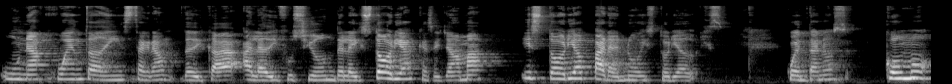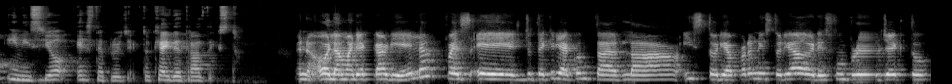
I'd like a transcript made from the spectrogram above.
una cuenta de Instagram dedicada a la difusión de la historia que se llama Historia para no historiadores. Cuéntanos ¿Cómo inició este proyecto? ¿Qué hay detrás de esto? Bueno, hola María Gabriela, pues eh, yo te quería contar la historia para no historiadores. Fue un proyecto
